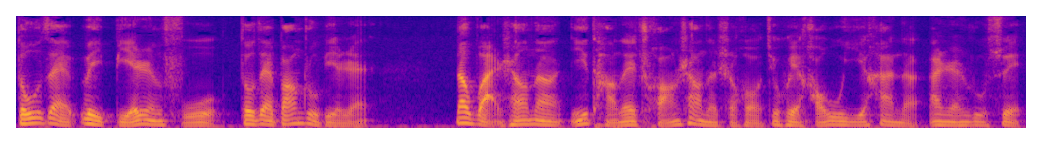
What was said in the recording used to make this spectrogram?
都在为别人服务，都在帮助别人。那晚上呢？你躺在床上的时候，就会毫无遗憾的安然入睡。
